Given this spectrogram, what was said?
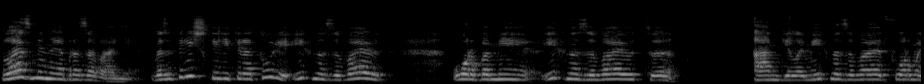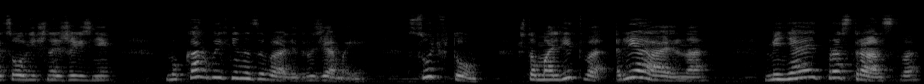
плазменное образование. В эзотерической литературе их называют орбами, их называют э, ангелами, их называют формой солнечной жизни. Но как бы их ни называли, друзья мои, суть в том, что молитва реально меняет пространство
